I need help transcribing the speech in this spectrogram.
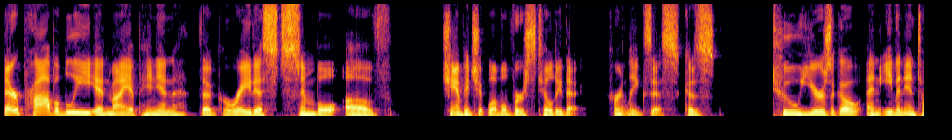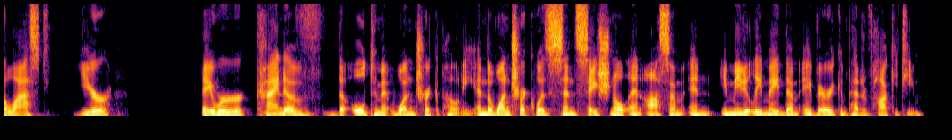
they're probably, in my opinion, the greatest symbol of championship level versatility that currently exists. Because two years ago and even into last year, they were kind of the ultimate one trick pony. And the one trick was sensational and awesome and immediately made them a very competitive hockey team.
